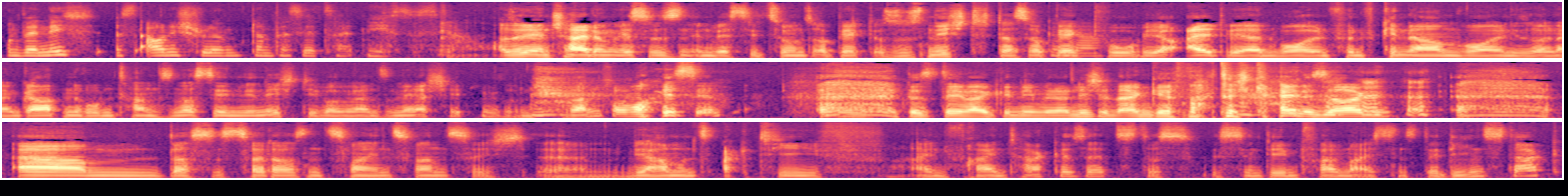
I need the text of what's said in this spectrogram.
Und wenn nicht, ist auch nicht schlimm, dann passiert es halt nächstes Jahr. Also die Entscheidung ist, es ist ein Investitionsobjekt. Es ist nicht das Objekt, Genau. wo wir alt werden wollen, fünf Kinder haben wollen, die sollen im Garten rumtanzen. Das sehen wir nicht. Die wollen wir ans Meer schicken, so ein Strand vom Häuschen. Das Thema nehmen wir noch nicht in Angriff, macht euch keine Sorgen. ähm, das ist 2022. Ähm, wir haben uns aktiv einen freien Tag gesetzt. Das ist in dem Fall meistens der Dienstag.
